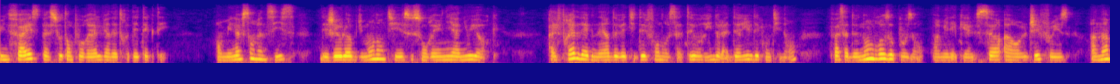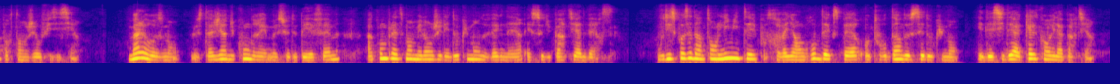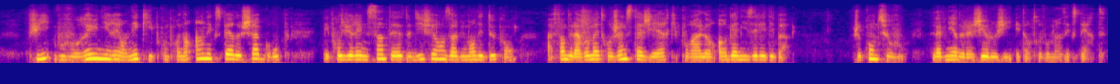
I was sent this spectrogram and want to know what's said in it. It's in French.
Une faille spatio-temporelle vient d'être détectée. En 1926, des géologues du monde entier se sont réunis à New York. Alfred Wegener devait y défendre sa théorie de la dérive des continents face à de nombreux opposants, parmi lesquels Sir Harold Jeffreys, un important géophysicien. Malheureusement, le stagiaire du Congrès, M. de BFM, a complètement mélangé les documents de Wegener et ceux du parti adverse. Vous disposez d'un temps limité pour travailler en groupe d'experts autour d'un de ces documents et décider à quel camp il appartient. Puis, vous vous réunirez en équipe comprenant un expert de chaque groupe et produirez une synthèse de différents arguments des deux camps afin de la remettre au jeune stagiaire qui pourra alors organiser les débats. Je compte sur vous. L'avenir de la géologie est entre vos mains expertes.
